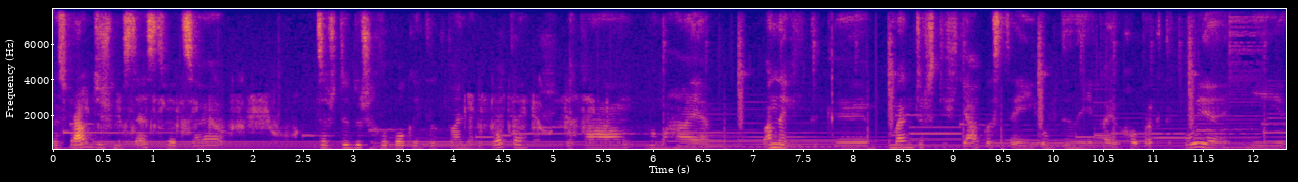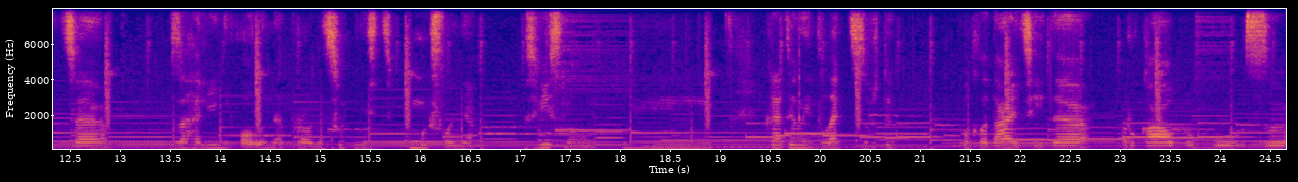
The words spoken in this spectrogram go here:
Насправді ж, мистецтво це завжди дуже глибока інтелектуальна робота, яка вимагає аналітики, менторських якостей у людини, яка його практикує, і це взагалі ніколи не про відсутність мислення. Звісно, креативний інтелект завжди покладається, йде рука об руку з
